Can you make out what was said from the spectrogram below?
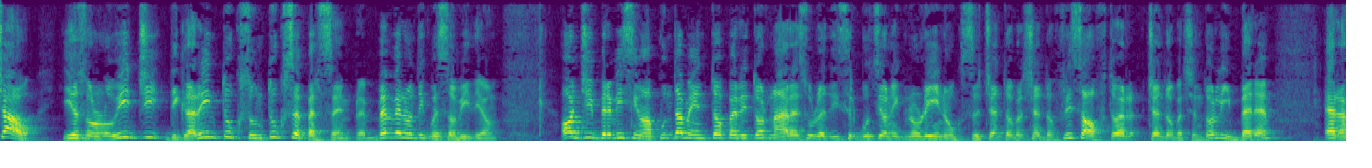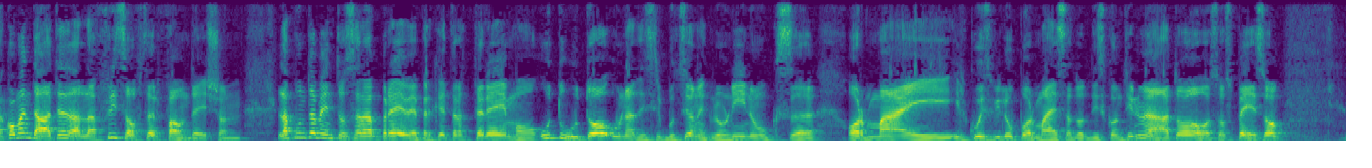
Ciao, io sono Luigi di Clarintux, un Tux per sempre. Benvenuti in questo video. Oggi brevissimo appuntamento per ritornare sulle distribuzioni GNU Linux 100% free software, 100% libere e raccomandate dalla Free Software Foundation. L'appuntamento sarà breve perché tratteremo Ututo, una distribuzione GNU Linux ormai, il cui sviluppo ormai è stato discontinuato, sospeso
